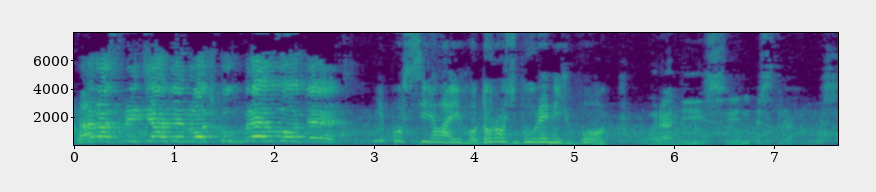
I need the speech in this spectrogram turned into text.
Zaraz pritiahnem loďku k brehu, otec. Neposielaj ho do rozbúrených vôd. Radí si, nestrachuj sa.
